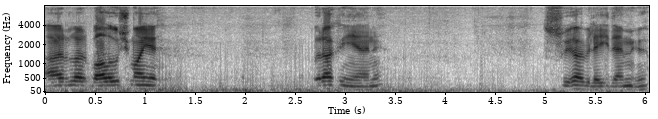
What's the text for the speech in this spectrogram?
Ağrılar bala uçmayı bırakın yani. Suya bile gidemiyor.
